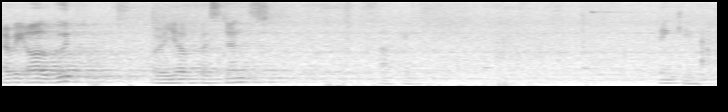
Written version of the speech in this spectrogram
are we all good? Or you have questions? Okay. Thank you.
